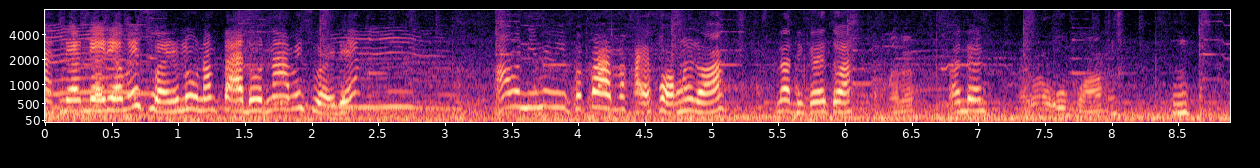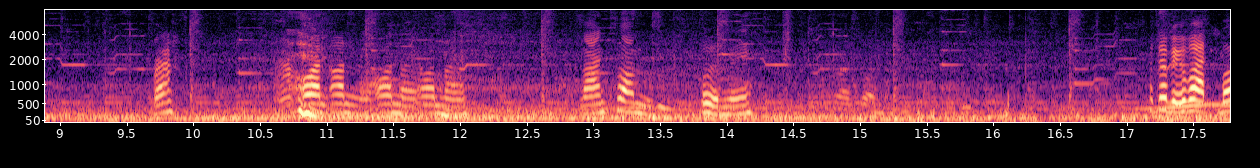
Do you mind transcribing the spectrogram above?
อะเดี๋ยวเดี๋ยวเดี๋ยวไม่สวยนะลูกน้ำตาโดนหน้าไม่สวยเด้เอ้าวันนี้ไม่มีป้าป้ามาขายของเลยเหรอรัดอีกอะไรตัวมาแล้วมาเดินไหนว่าอุ้มหมอไปอะอ้อนอ้อนหน่อยอ้อนหน่อยอ้อนหน่อยร้านซ่อมเปิดไหมมาก่อนเขาจะไปวัดบ่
